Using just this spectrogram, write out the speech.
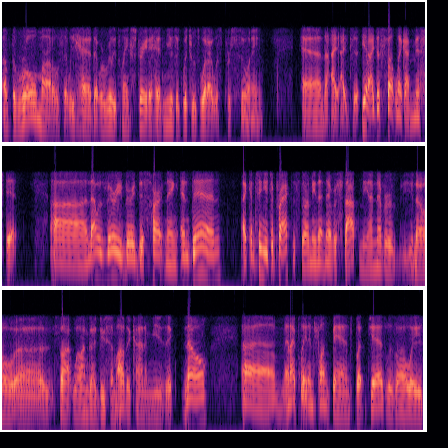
of the role models that we had that were really playing straight ahead music, which was what I was pursuing. And I, I you know, I just felt like I missed it uh, and that was very, very disheartening. And then I continued to practice, though. I mean, that never stopped me. I never, you know, uh, thought, well, I'm going to do some other kind of music. No. Um, and I played in funk bands, but jazz was always,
